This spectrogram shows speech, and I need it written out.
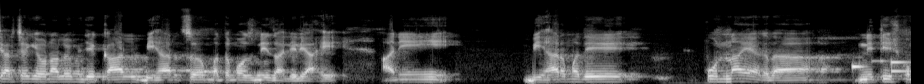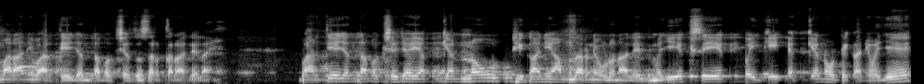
चर्चा घेऊन आलोय म्हणजे काल बिहारचं मतमोजणी झालेली आहे. आणि बिहारमध्ये पुन्हा एकदा नितीश कुमार आणि भारतीय जनता पक्षाचं सरकार आलेलं आहे. भारतीय जनता पक्षाच्या एक्क्याण्णव ठिकाणी आमदार निवडून आलेले म्हणजे एकशे एक पैकी एक्क्याण्णव ठिकाणी. म्हणजे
